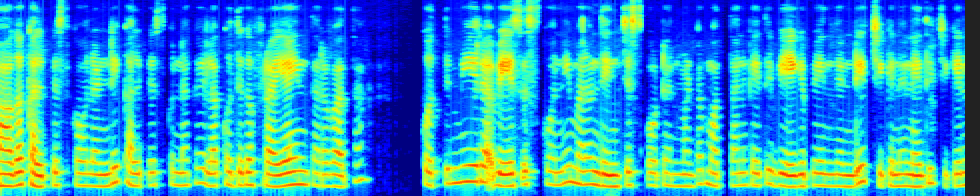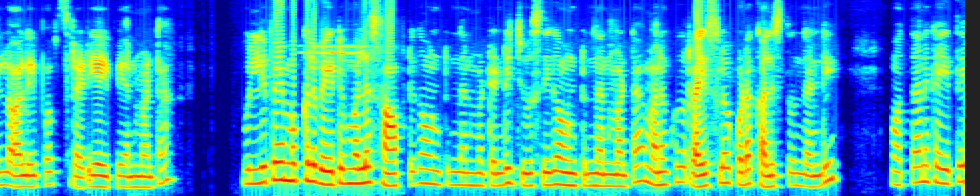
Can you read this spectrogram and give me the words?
బాగా కలిపేసుకోవాలండి. కలిపేసుకున్నాక ఇలా కొద్దిగా ఫ్రై అయిన తర్వాత కొత్తిమీర వేసేసుకొని మనం దించేసుకోవటం అనమాట మొత్తానికైతే వేగిపోయిందండి. చికెన్ అనేది చికెన్ లాలీపాప్స్ రెడీ అయిపోయాయి అనమాట ఉల్లిపాయ ముక్కలు వేయటం వల్ల సాఫ్ట్గా ఉంటుందన్నమాట అండి. జ్యూసీగా ఉంటుందన్నమాట. మనకు రైస్లో కూడా కలుస్తుందండి. మొత్తానికైతే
